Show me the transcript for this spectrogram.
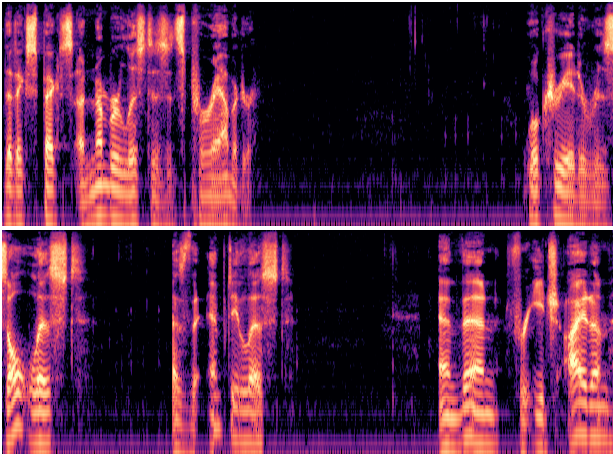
that expects a number list as its parameter. We'll create a result list as the empty list and then for each item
